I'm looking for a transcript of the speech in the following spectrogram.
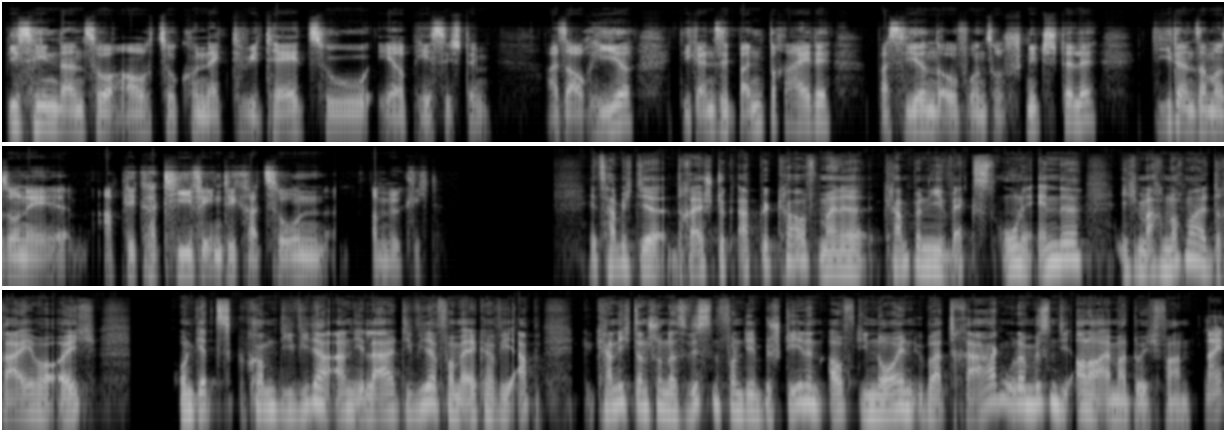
bis hin dann so auch zur Konnektivität zu ERP-Systemen. Also auch hier die ganze Bandbreite basierend auf unserer Schnittstelle, die dann, sagen wir, so eine applikative Integration ermöglicht. Jetzt habe ich dir drei Stück abgekauft, meine Company wächst ohne Ende. Ich mache nochmal drei bei euch und jetzt kommen die wieder an, ihr ladet die wieder vom LKW ab. Kann ich dann schon das Wissen von den bestehenden auf die neuen übertragen oder müssen die auch noch einmal durchfahren? Nein,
